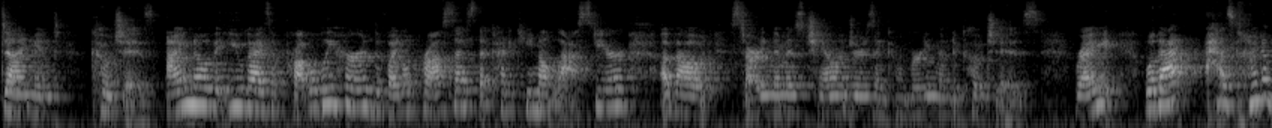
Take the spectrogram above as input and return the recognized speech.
diamond coaches. I know that you guys have probably heard the vital process that kind of came out last year about starting them as challengers and converting them to coaches right? Well, that has kind of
